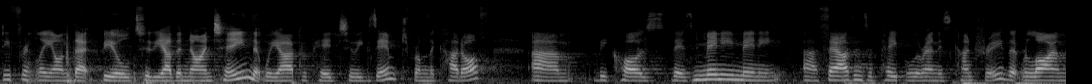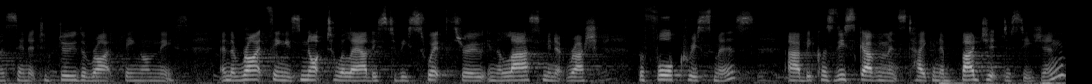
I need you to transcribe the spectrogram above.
differently on that bill to the other 19 that we are prepared to exempt from the cut-off. um, because there's many, many uh, thousands of people around this country that rely on the Senate to do the right thing on this. And the right thing is not to allow this to be swept through in the last-minute rush before Christmas, uh, because this government's taken a budget decision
